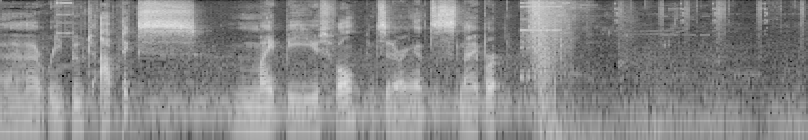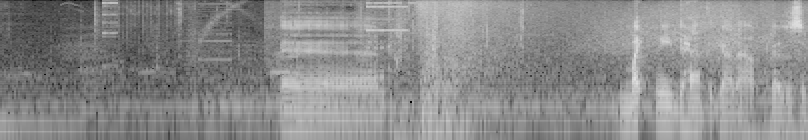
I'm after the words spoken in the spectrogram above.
Uh, reboot optics might be useful, considering it's a sniper. And might need to have the gun out, because this is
